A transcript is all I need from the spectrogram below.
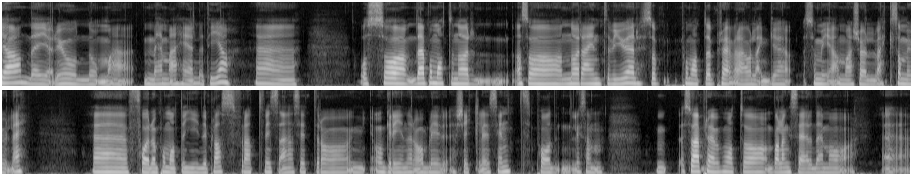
Ja, det gjør jo noe med, med meg hele tida. Eh, og så Det er på en måte når Altså, når jeg intervjuer, så på en måte prøver jeg å legge så mye av meg sjøl vekk som mulig. Eh, for å på en måte gi dem plass. For at hvis jeg sitter og, og, griner og blir skikkelig sint på liksom Så jeg prøver på en måte å balansere det med å eh,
